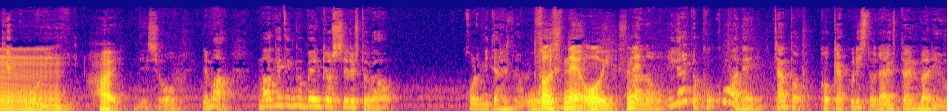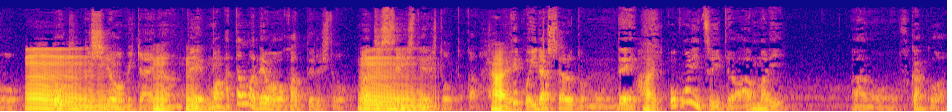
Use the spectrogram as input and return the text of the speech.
結構多いはい。でしょ。でまあマーケティング勉強してる人がこれ見てる人が多いんそうですね、多いですね。あ。の意外とここはねちゃんと顧客リストライフタイムバリューをうん。大きくしようみたいなんで、うんうんうん。もう頭では分かってる人、まあ、実践してる人とか、はい。結構いらっしゃると思うんで、はい。ここについてはあんまりあの深くは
